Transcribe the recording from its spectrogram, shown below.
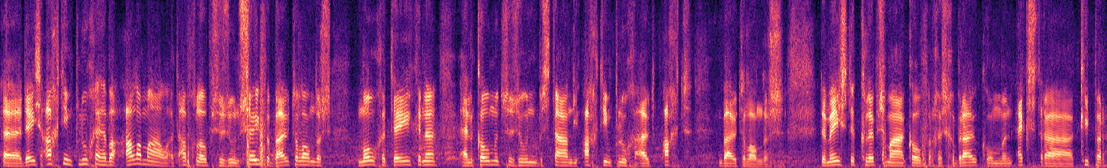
Eh, deze 18 ploegen hebben allemaal het afgelopen seizoen 7 buitenlanders mogen tekenen. En komend seizoen bestaan die 18 ploegen uit 8 buitenlanders. De meeste clubs maken overigens gebruik om een extra keeper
